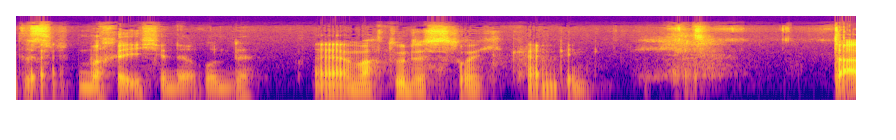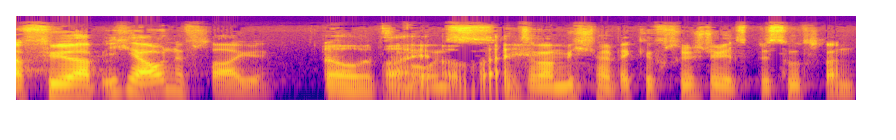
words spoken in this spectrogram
das mache ich in der Runde. Ja, mach du das durch, kein Ding. Dafür habe ich ja auch eine Frage. Oh, wei, oh, uns, wei. jetzt haben wir mich schnell weggefrühstückt, jetzt bist du dran.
